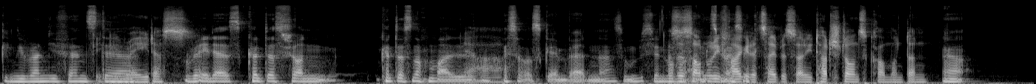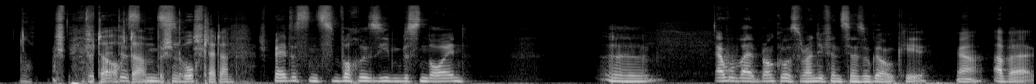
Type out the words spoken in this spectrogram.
gegen die Run-Defense der Raiders. Raiders könnte das schon, könnte das nochmal Ja. ein besseres Game werden, ne? So ein bisschen. Das Woche ist auch nur die 1 Frage der. Zeit, bis da die Touchdowns kommen und dann Ja. wird er auch da ein bisschen hochklettern. Spätestens Woche 7 bis 9. Äh, ja, wobei Broncos Run Defense ja sogar okay. Ja, aber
